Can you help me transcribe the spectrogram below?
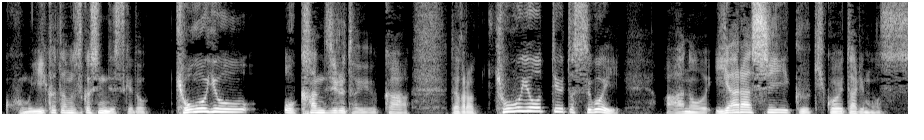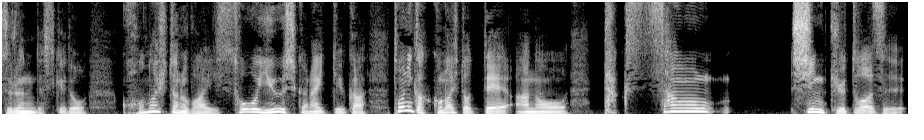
こう言い方難しいんですけど、教養を感じるというか、だから教養っていうとすごい、あの、いやらしく聞こえたりもするんですけど、この人の場合、そう言うしかないっていうか、とにかくこの人って、あの、たくさん、新旧問わず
